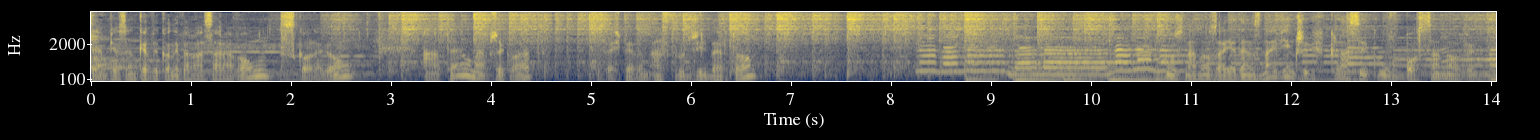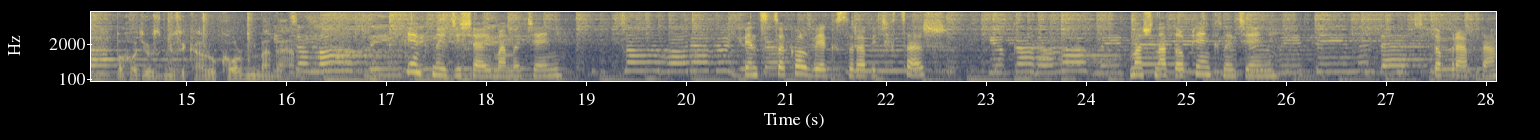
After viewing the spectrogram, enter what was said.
Tę piosenkę wykonywała Sarah Vaughan z kolegą, a tę na przykład ze śpiewem Astrud Gilberto uznano za jeden z największych klasyków bossa nowy. Pochodził z musicalu Call Me Madame. Piękny dzisiaj mamy dzień, więc cokolwiek zrobić chcesz, masz na to piękny dzień. To prawda.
